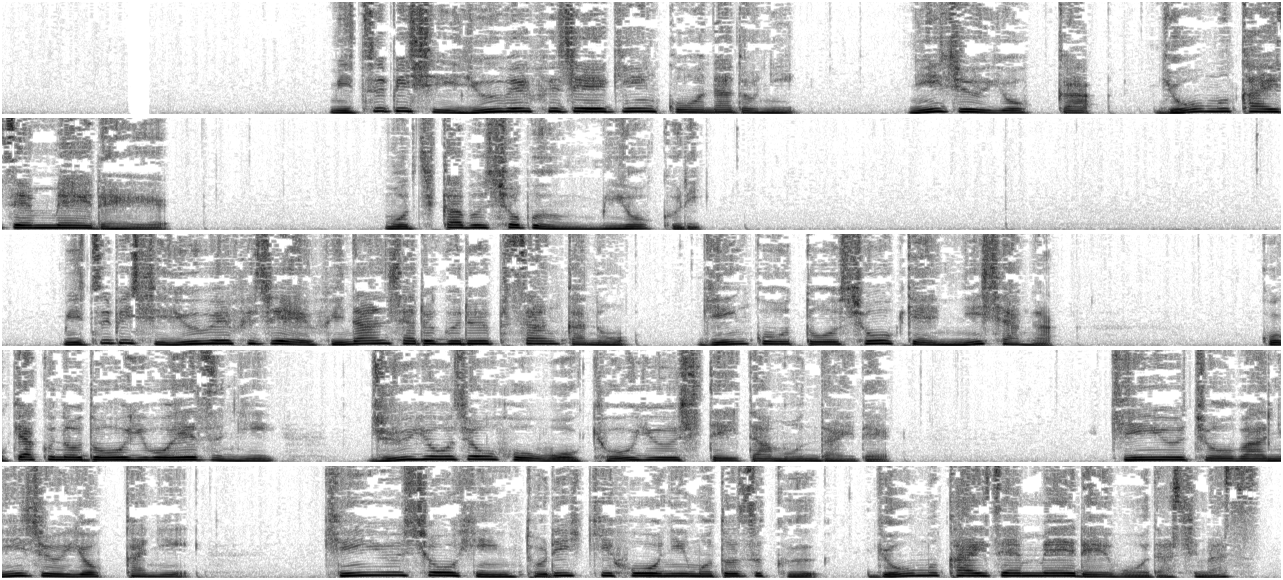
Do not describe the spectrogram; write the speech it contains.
三菱 UFJ 銀行などに24日業務改善命令へ持ち株処分見送り三菱 UFJ フィナンシャルグループ傘下の銀行と証券2社が顧客の同意を得ずに重要情報を共有していた問題で金融庁は24日に金融商品取引法に基づく業務改善命令を出します。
